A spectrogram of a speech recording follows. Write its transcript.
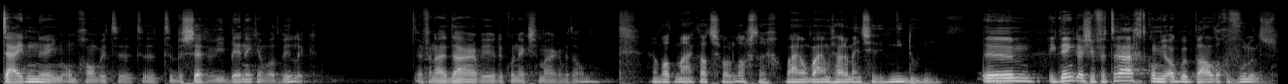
tijd nemen om gewoon weer te, te, te beseffen wie ben ik en wat wil ik. En vanuit daar weer de connectie maken met anderen. En wat maakt dat zo lastig? Waarom, waarom zouden mensen dit niet doen? Um, ik denk als je vertraagt, kom je ook bepaalde gevoelens.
